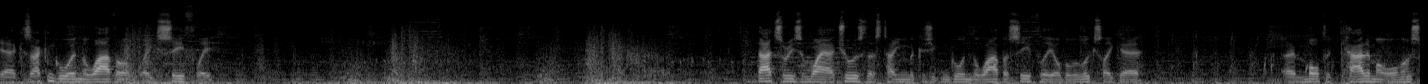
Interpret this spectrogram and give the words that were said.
Yeah, because I can go in the lava, like, safely. That's the reason why I chose this time, because you can go in the lava safely, although it looks like a, a malted caramel, almost.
